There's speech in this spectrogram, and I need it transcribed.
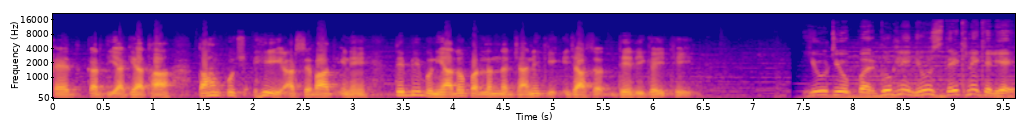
कैद कर दिया गया था। ताहम कुछ ही अरसे बाद इन्हें तिब्बी बुनियादों पर लंदन जाने की इजाज़त दे दी गई थी। YouTube पर गूगली न्यूज़ देखने के लिए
